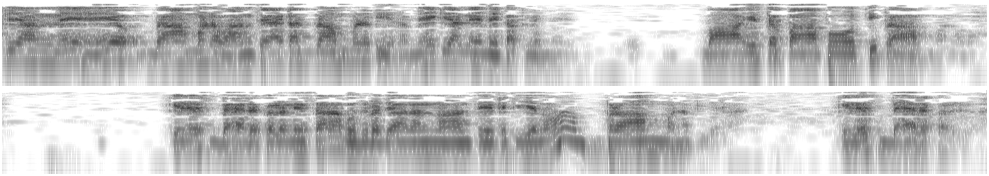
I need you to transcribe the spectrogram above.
කියන්නේ බ්‍රාහ්මණ වංශයටත් බ්‍රාහ්මණ කියනවා. මේ කියන්නේ මේකත් නෙමෙයි. බාහිත පාපෝති බ්‍රාහ්මණ කෙලෙස් බැහැර කළ නිසා බුදුරජාණන් වහන්සේට කියනවා බ්‍රාහ්මණ කියලා. කෙලෙස් බැහැර කළා.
